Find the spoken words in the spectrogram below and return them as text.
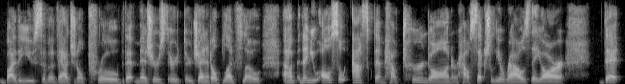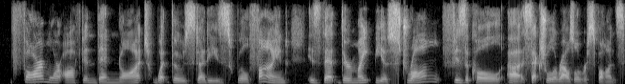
by the use of a vaginal probe that measures their, their genital blood flow. Um, and then you also ask them how turned on or how sexually aroused they are. That far more often than not, what those studies will find is that there might be a strong physical uh, sexual arousal response,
